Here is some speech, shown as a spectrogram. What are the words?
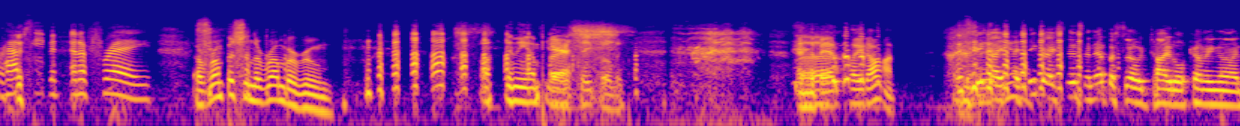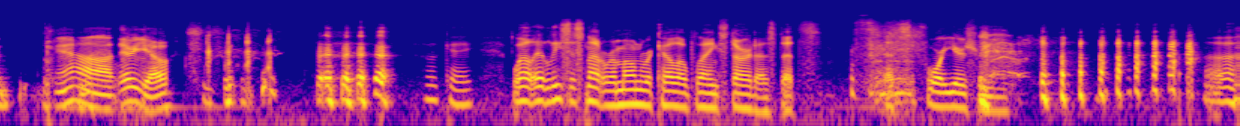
Perhaps even an affray. A rumpus in the rumba room in the Empire Yes. State Building. And the band played on. I think I, I think I sense an episode title coming on. Yeah, there you go. Okay. Well, at least it's not Ramon Raquello playing Stardust. That's that's four years from now. Uh,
